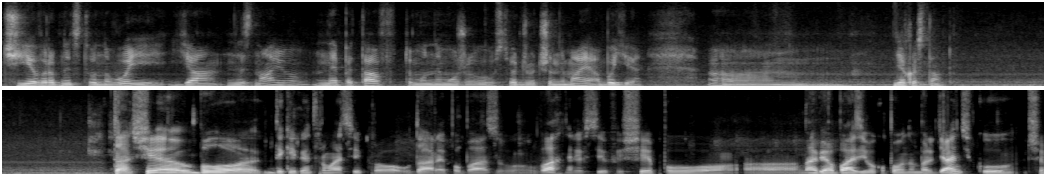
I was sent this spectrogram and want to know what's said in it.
Чи є виробництво нової, я не знаю, не питав, тому не можу стверджувати, що немає або є. Е, якось так. Так, ще було декілька інформацій про удари по базу вагнерівців і ще по а, на авіабазі в окупованому Бердянську. Чи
